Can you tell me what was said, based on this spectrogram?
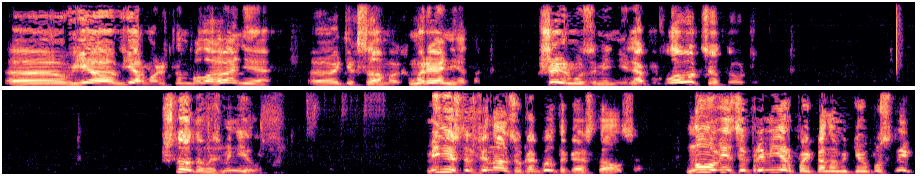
э, в, я, в ярмарочном балагане э, этих самых марионеток. Ширму заменили, а кукловод все тот же. Что там изменилось? Министр финансов как был, так и остался. Но вице-премьер по экономике выпускник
